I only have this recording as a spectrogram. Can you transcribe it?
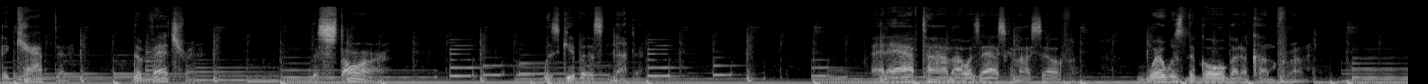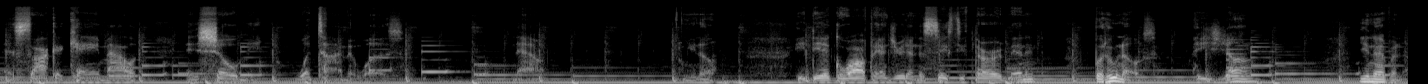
the captain, the veteran, the star, was giving us nothing. At halftime, I was asking myself, where was the goal going to come from? And Saka came out and showed me what time it was now. You know, he did go off injured in the 63rd minute, but who knows? He's young. You never know.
